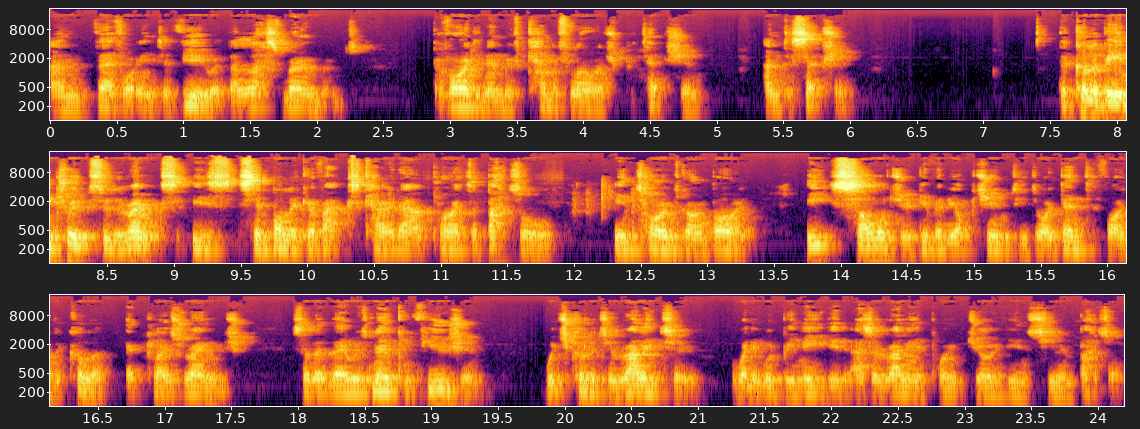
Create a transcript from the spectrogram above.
and therefore into view at the last moment providing them with camouflage, protection, and deception. The colour being trooped through the ranks is symbolic of acts carried out prior to battle in times gone by. Each soldier given the opportunity to identify the colour at close range so that there was no confusion which colour to rally to when it would be needed as a rallying point during the ensuing battle.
